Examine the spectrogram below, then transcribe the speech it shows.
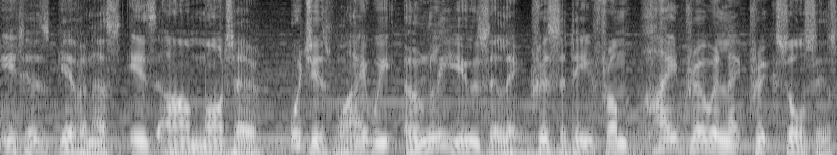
it has given us is our motto, which is why we only use electricity from hydroelectric sources,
